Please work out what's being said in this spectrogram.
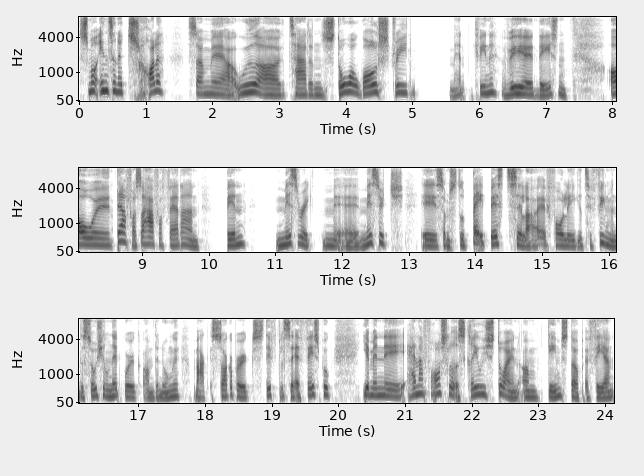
små internettrolde, som er ude og tager den store Wall Street mand, kvinde ved øh, næsen. Og øh, derfor så har forfatteren Ben Message, øh, øh, som stod bag bestseller-forlægget til filmen The Social Network om den unge Mark Zuckerbergs stiftelse af Facebook, jamen øh, han har foreslået at skrive historien om GameStop-affæren.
